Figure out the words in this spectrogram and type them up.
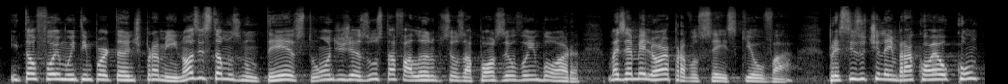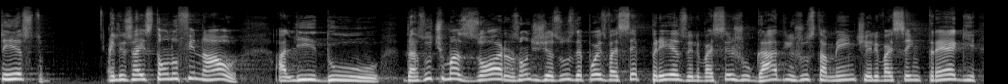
Então foi muito importante para mim. Nós estamos num texto onde Jesus está falando para os seus apóstolos: eu vou embora, mas é melhor para vocês que eu vá. Preciso te lembrar qual é o contexto. Eles já estão no final ali do, das últimas horas, onde Jesus depois vai ser preso, ele vai ser julgado injustamente, ele vai ser entregue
